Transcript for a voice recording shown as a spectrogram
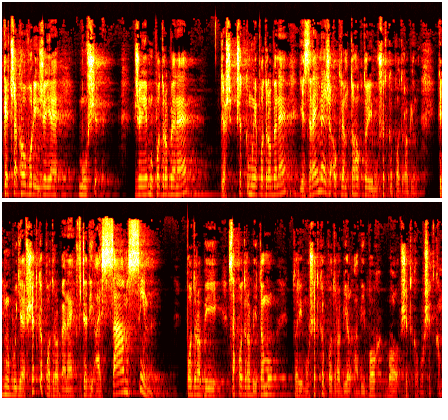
Keď však hovorí, že je mu, vš- že je mu podrobené, že všetko mu je podrobené, je zrejme, že okrem toho, ktorý mu všetko podrobil, keď mu bude všetko podrobené, vtedy aj sám syn podrobí, sa podrobí tomu, ktorý mu všetko podrobil, aby Boh bol všetko vo všetkom.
